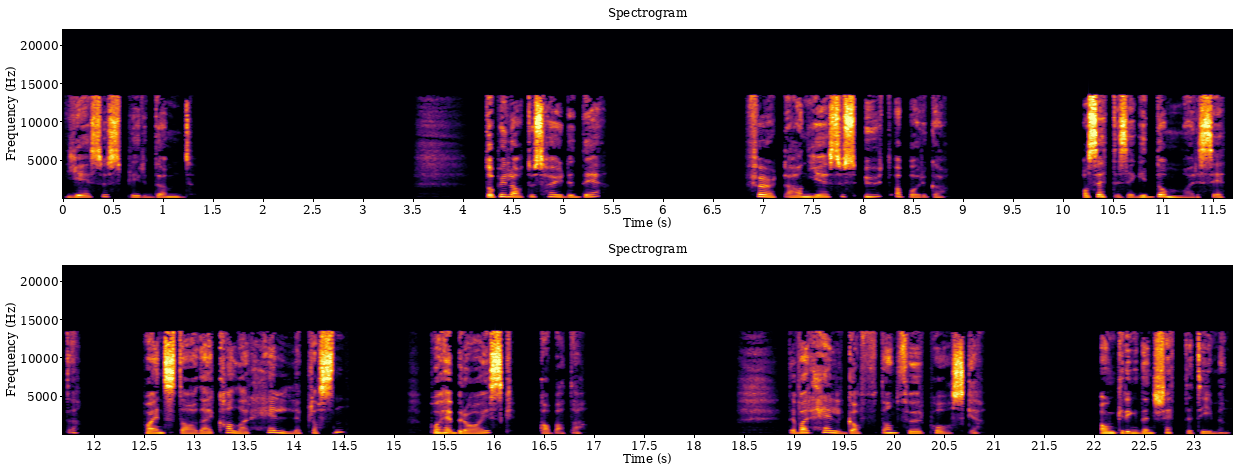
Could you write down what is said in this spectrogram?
Jesus blir dømd. Da Pilatus høyde det, førte han Jesus ut av borga og sette seg i dommersetet på en stad de kaller Helleplassen, på hebraisk Gabata. Det var helgaftan før påske, omkring den sjette timen.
